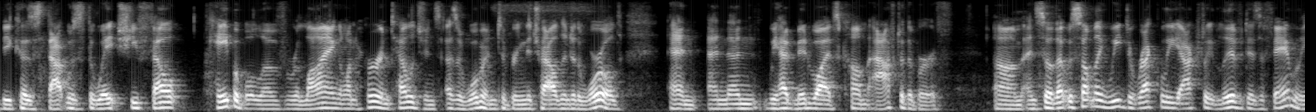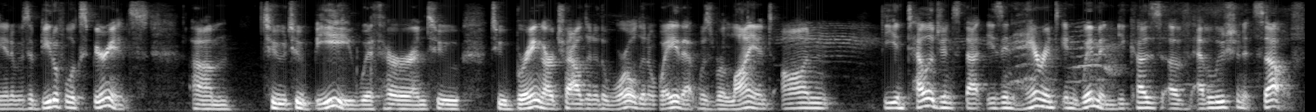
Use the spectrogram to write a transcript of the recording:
because that was the way she felt capable of relying on her intelligence as a woman to bring the child into the world and and then we had midwives come after the birth. Um, and so that was something we directly actually lived as a family and it was a beautiful experience um, to to be with her and to to bring our child into the world in a way that was reliant on the intelligence that is inherent in women because of evolution itself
